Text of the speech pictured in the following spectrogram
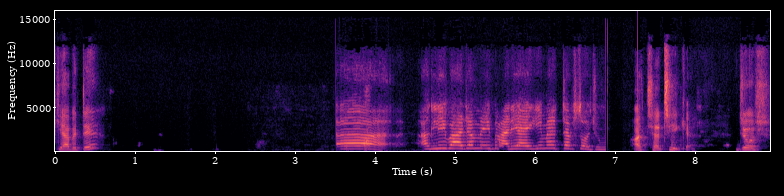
क्या बेटे? अगली बार जब मेरी बारी आएगी मैं तब सोचूँगी। अच्छा ठीक है। जोश।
